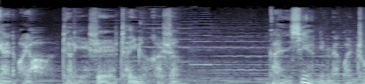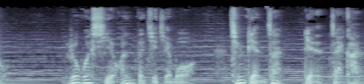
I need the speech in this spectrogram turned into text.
亲爱的朋友，这里是陈韵和声，感谢您的关注。如果喜欢本期节目，请点赞。点再看，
